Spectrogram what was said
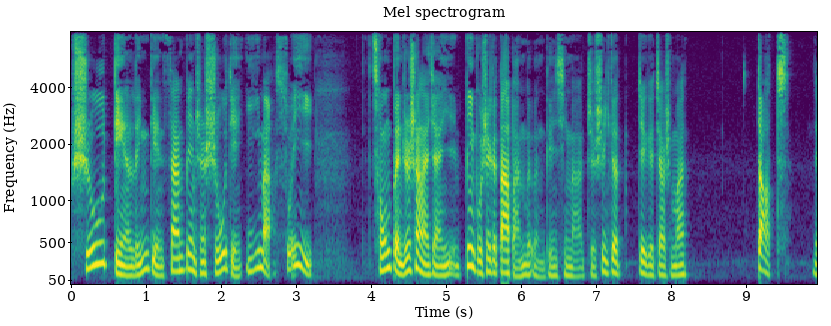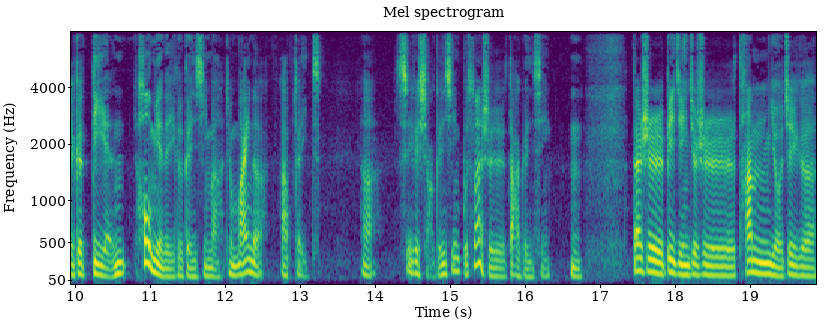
十五点零点三变成十五点一嘛，所以从本质上来讲，也并不是一个大版本更新嘛，只是一个这个叫什么 dot 那个点后面的一个更新嘛，就 minor update 啊，是一个小更新，不算是大更新。嗯，但是毕竟就是他们有这个。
